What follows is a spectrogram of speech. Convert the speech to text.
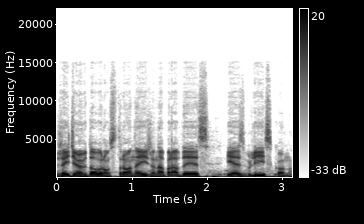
że idziemy w dobrą stronę i że naprawdę jest, jest blisko. No.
